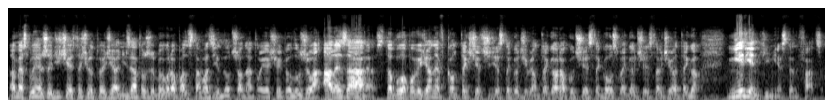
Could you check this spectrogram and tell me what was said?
Natomiast mówię, że dzisiaj jesteśmy odpowiedzialni za to, żeby Europa została zjednoczona, to ja się podłożyła, ale zaraz. To było powiedziane w kontekście 39 roku, 38 i 39. Nie wiem, kim jest ten facet.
